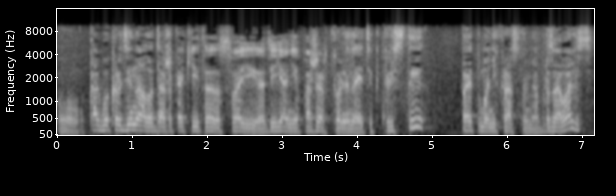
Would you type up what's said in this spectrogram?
Как бы кардиналы даже какие-то свои одеяния пожертвовали на эти кресты, поэтому они красными образовались.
